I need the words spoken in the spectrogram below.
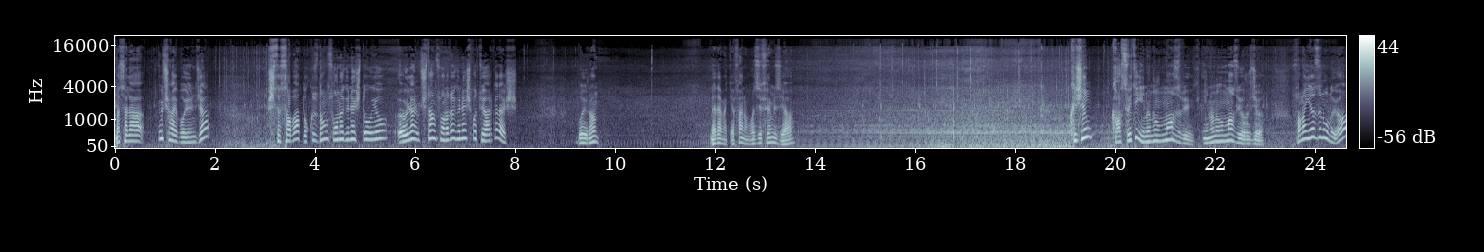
Mesela 3 ay boyunca işte sabah 9'dan sonra güneş doğuyor, öğlen 3'ten sonra da güneş batıyor arkadaş. Buyurun. Ne demek efendim vazifemiz ya. Kışın kasveti inanılmaz büyük, inanılmaz yorucu. Sonra yazın oluyor.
